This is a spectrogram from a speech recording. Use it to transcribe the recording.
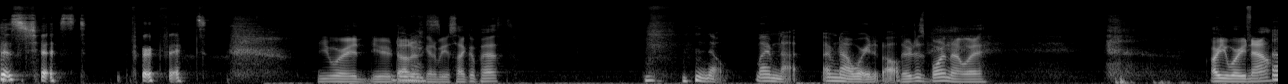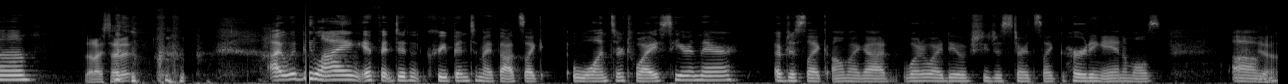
was just perfect. You worried your daughter's nice. going to be a psychopath? no, I'm not. I'm not worried at all. They're just born that way. Are you worried now? Um, that I said it? I would be lying if it didn't creep into my thoughts like once or twice here and there of just like, oh my God, what do I do if she just starts like hurting animals? Um, yeah.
